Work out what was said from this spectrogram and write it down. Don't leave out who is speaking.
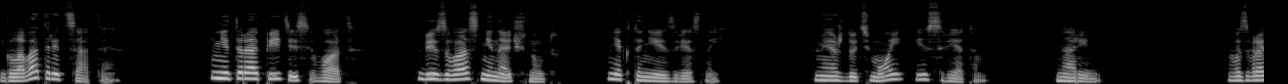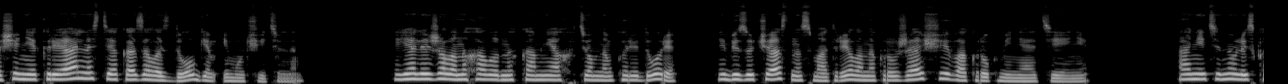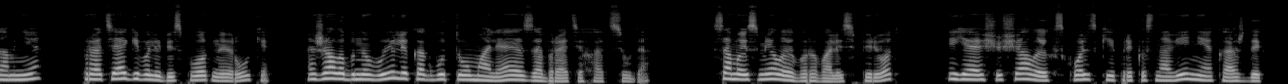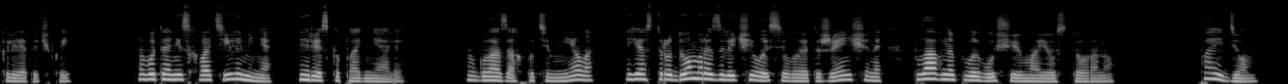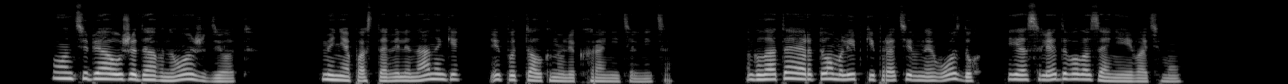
Speaker 1: Глава 30. Не торопитесь в ад. Без вас не начнут. Некто неизвестный. Между тьмой и светом. Нарин. Возвращение к реальности оказалось долгим и мучительным. Я лежала на холодных камнях в темном коридоре и безучастно смотрела на окружающие вокруг меня тени. Они тянулись ко мне, протягивали бесплотные руки, жалобно выли, как будто умоляя забрать их отсюда. Самые смелые вырывались вперед, и я ощущала их скользкие прикосновения каждой клеточкой. Вот они схватили меня и резко подняли. В глазах потемнело, я с трудом различила силуэт женщины, плавно плывущей в мою сторону. «Пойдем. Он тебя уже давно ждет». Меня поставили на ноги и подтолкнули к хранительнице. Глотая ртом липкий противный воздух, я следовала за ней во тьму.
